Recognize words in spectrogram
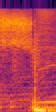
sweet.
